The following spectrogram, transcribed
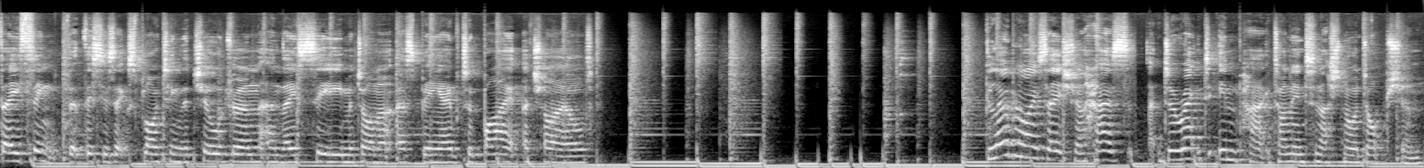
They think that this is exploiting the children and they see Madonna as being able to buy a child. Globalization has a direct impact on international adoption.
